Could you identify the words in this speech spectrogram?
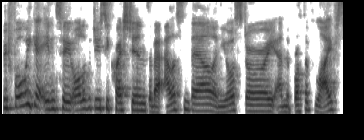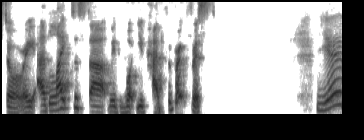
before we get into all of the juicy questions about Alison Bell and your story and the Broth of Life story, I'd like to start with what you've had for breakfast. Yeah,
